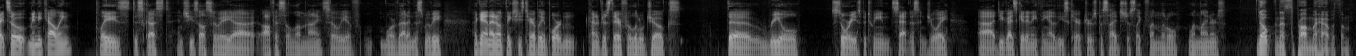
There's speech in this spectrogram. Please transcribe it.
right, so Mindy Kaling plays Disgust, and she's also a uh, Office alumni. So we have more of that in this movie. Again, I don't think she's terribly important. Kind of just there for little jokes. The real story is between sadness and joy. Uh, do you guys get anything out of these characters besides just like fun little one-liners? Nope, and that's the problem I have with them.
